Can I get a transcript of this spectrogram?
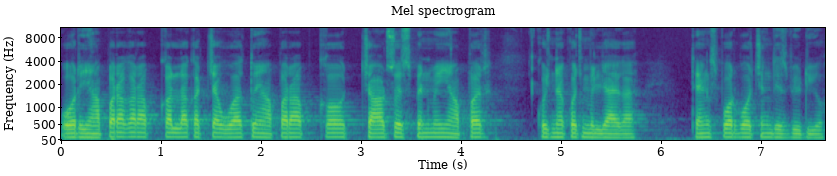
और यहाँ पर अगर आपका लक अच्छा हुआ तो यहाँ पर आपको चार सौ स्पिन में यहाँ पर कुछ ना कुछ मिल जाएगा। Thanks for watching this video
